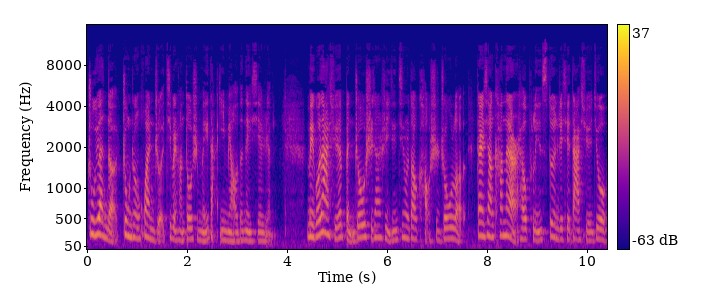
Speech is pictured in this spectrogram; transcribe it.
住院的重症患者基本上都是没打疫苗的那些人。美国大学本周实际上是已经进入到考试周了，但是像康奈尔还有普林斯顿这些大学就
